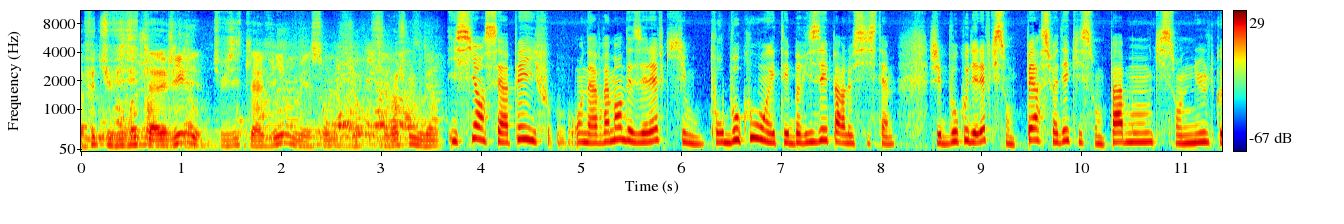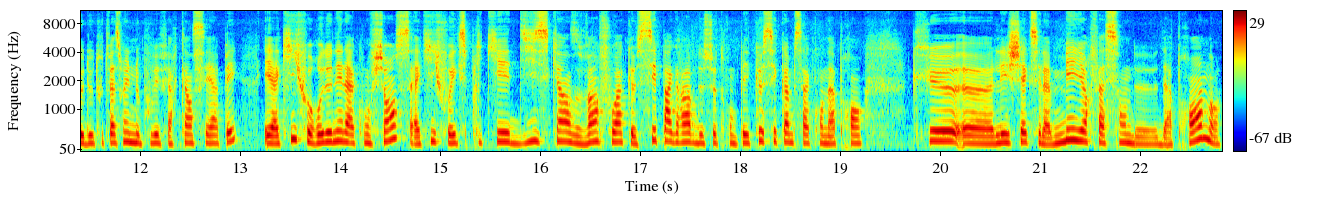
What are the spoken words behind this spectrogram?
En fait, tu visites la ville, tu visites la ville, mais sans c'est vachement bien. Ici en CAP, il faut- on a vraiment des élèves qui, pour beaucoup, ont été brisés par le système. J'ai beaucoup d'élèves qui sont persuadés qu'ils sont pas bons, qu'ils sont nuls, que de toute façon ils ne pouvaient faire qu'un CAP, et à qui il faut redonner la confiance, à qui il faut expliquer 10, 15, 20 fois que c'est pas grave de se tromper, que c'est comme ça qu'on apprend, que euh, l'échec c'est la meilleure façon d'apprendre.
